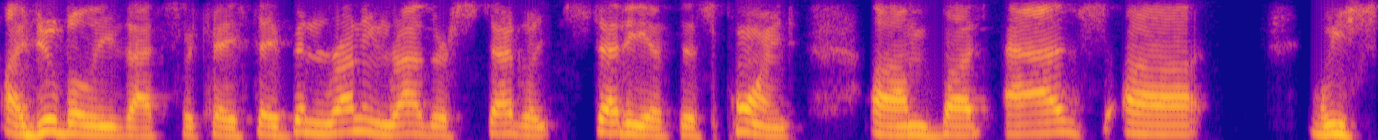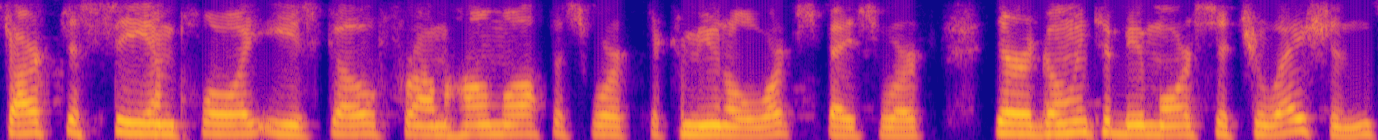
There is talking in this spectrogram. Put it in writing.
I do believe that's the case. They've been running rather steadily, steady at this point. Um, but as uh, we start to see employees go from home office work to communal workspace work, there are going to be more situations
